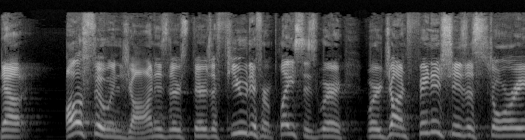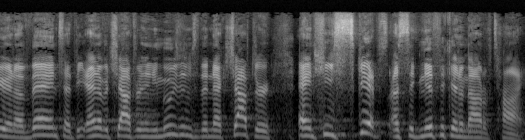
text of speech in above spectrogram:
Now, also in John is there's, there's a few different places where, where John finishes a story, an event at the end of a chapter, and then he moves into the next chapter, and he skips a significant amount of time.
